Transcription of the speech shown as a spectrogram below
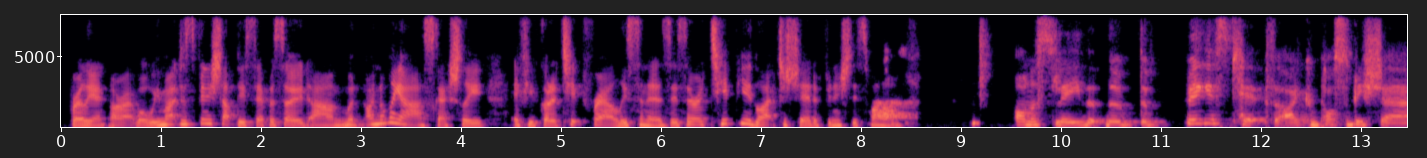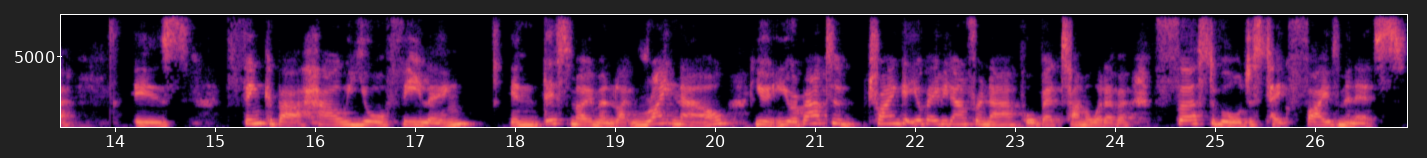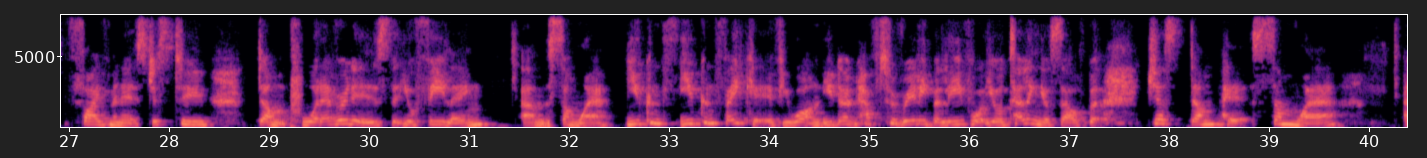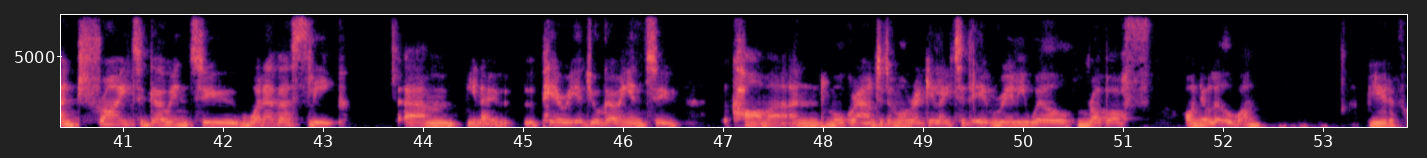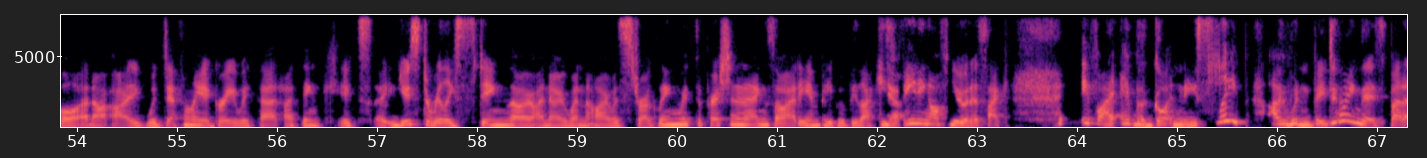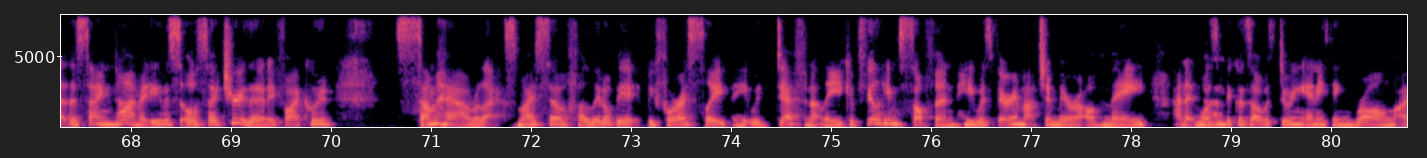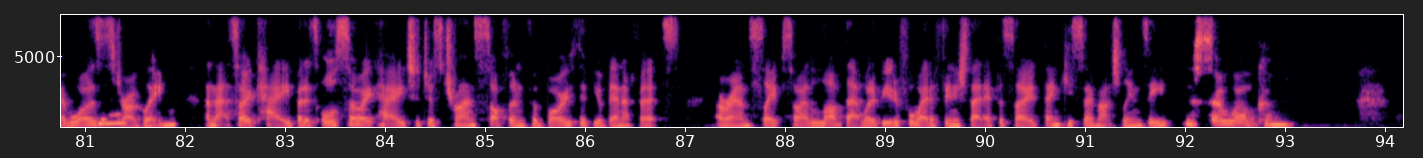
Brilliant. All right. Well, we might just finish up this episode. Um, I normally ask actually if you've got a tip for our listeners. Is there a tip you'd like to share to finish this one off? Honestly, the, the, the biggest tip that I can possibly share is think about how you're feeling in this moment. Like right now you you're about to try and get your baby down for a nap or bedtime or whatever. First of all just take 5 minutes 5 minutes just to dump whatever it is that you're feeling um, somewhere. You can you can fake it if you want. You don't have to really believe what you're telling yourself but just dump it somewhere and try to go into whatever sleep um, you know period you're going into calmer and more grounded and more regulated it really will rub off on your little one Beautiful. And I, I, would definitely agree with that. I think it's, it used to really sting, though. I know when I was struggling with depression and anxiety, and people would be like, he's yeah. feeding off you. And it's like, if I ever got any sleep, I wouldn't be doing this. But at the same time, it, it was also true that if I could somehow relax myself a little bit before I sleep, he would definitely, you could feel him soften. He was very much a mirror of me. And it yeah. wasn't because I was doing anything wrong, I was yeah. struggling and that's okay. But it's also okay to just try and soften for both of your benefits around sleep. So I love that. What a beautiful way to finish that episode. Thank you so much, Lyndsey. You're so welcome.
